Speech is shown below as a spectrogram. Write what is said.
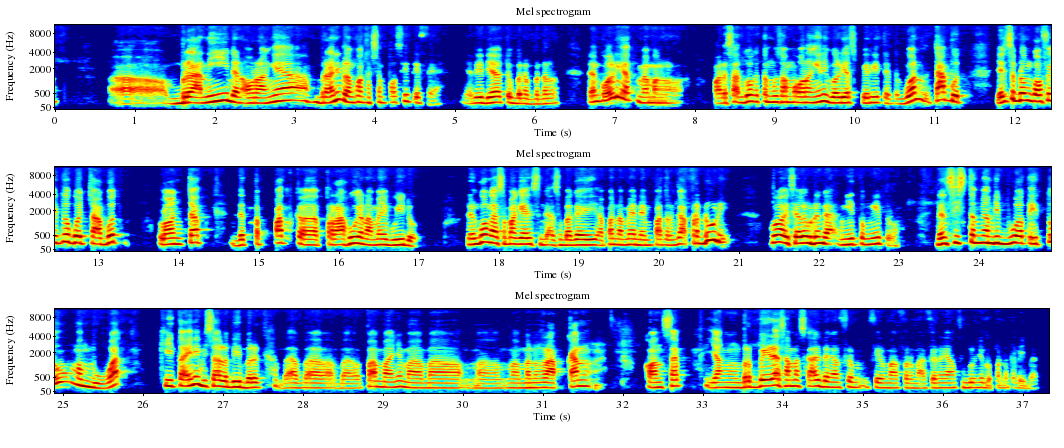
uh, berani dan orangnya berani dalam konteks yang positif ya. Jadi dia tuh bener-bener dan gue lihat memang pada saat gue ketemu sama orang ini gue lihat spirit itu. Gue cabut. Jadi sebelum covid itu gue cabut loncat de tepat ke perahu yang namanya Guido Dan gue nggak sebagai nggak sebagai apa namanya partner, nggak peduli. Gue istilahnya udah nggak ngitung itu. Dan sistem yang dibuat itu membuat kita ini bisa lebih ber, apa namanya menerapkan konsep yang berbeda sama sekali dengan firma-firma firma yang sebelumnya gue pernah terlibat.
